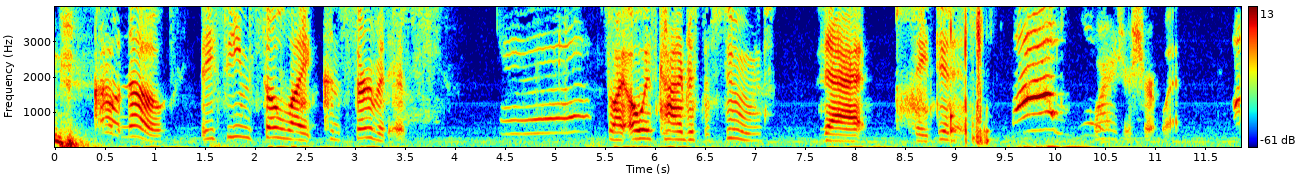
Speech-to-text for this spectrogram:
I don't know. They seem so like conservative. So I always kind of just assumed that they did it. Why is your shirt wet? I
